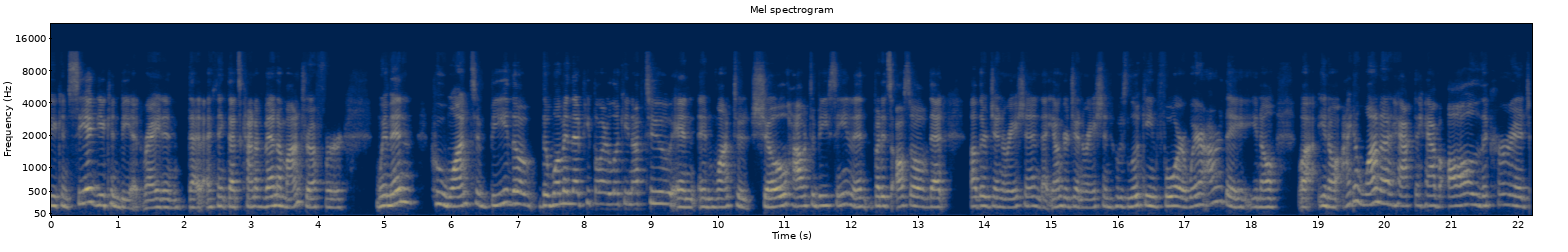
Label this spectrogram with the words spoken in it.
if you can see it you can be it right? And that i think that's kind of been a mantra for women who want to be the the woman that people are looking up to and and want to show how to be seen. And but it's also that other generation that younger generation who's looking for where are they? You know well you know i don't want to have to have all the courage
